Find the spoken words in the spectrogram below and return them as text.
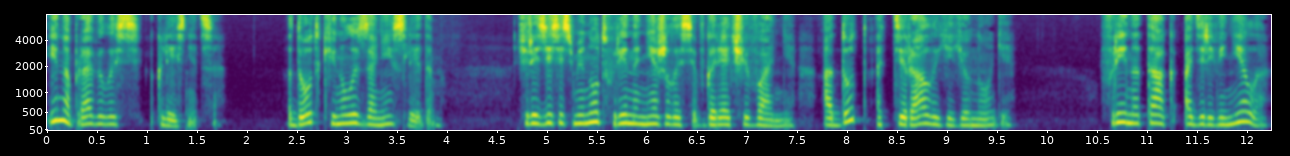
и направилась к лестнице. Дот кинулась за ней следом. Через десять минут Фрина нежилась в горячей ванне, а Дот оттирала ее ноги. Фрина так одеревенела,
